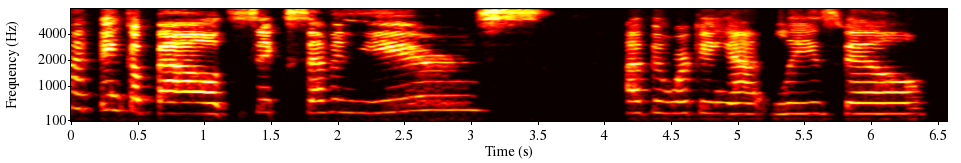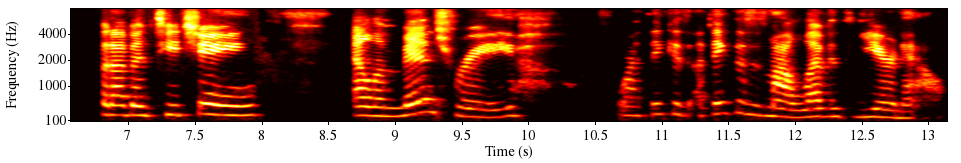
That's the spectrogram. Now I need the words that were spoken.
I think about six, seven years. I've been working at Leesville, but I've been teaching elementary for I think is I think this is my 11th year now.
